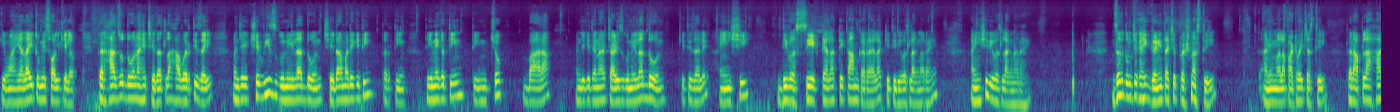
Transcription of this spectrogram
किंवा ह्यालाही तुम्ही सॉल्व केलं तर हा जो दोन आहे छेदातला हा वरती जाईल. म्हणजे एकशे वीस गुणीला दोन छेदामध्ये किती? तर तीन. तीन एक तीन तीन चोक बारा म्हणजे किती येणार? चाळीस गुणीला दोन किती झाले? ऐंशी दिवस. सी एकट्याला ते काम करायला किती दिवस लागणार आहे? ऐंशी दिवस लागणार आहे. जर तुमचे काही गणिताचे प्रश्न असतील आणि मला पाठवायचे असतील तर आपला हा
